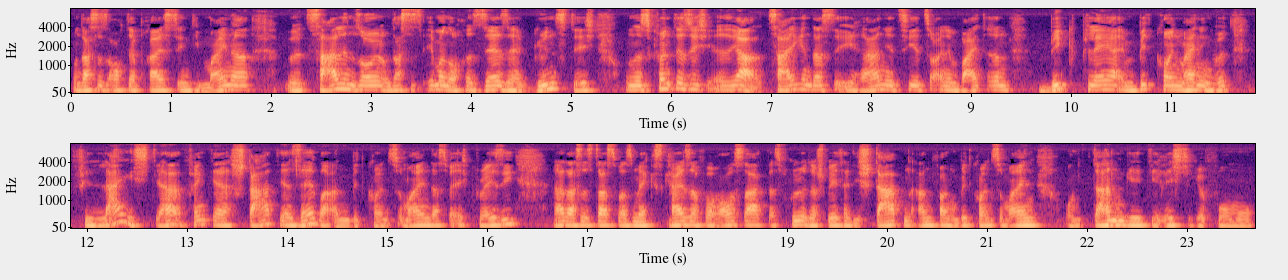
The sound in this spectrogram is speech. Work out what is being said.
Und das ist auch der Preis, den die Miner äh, zahlen sollen. Und das ist immer noch sehr, sehr günstig. Und es könnte sich äh, ja zeigen, dass der Iran jetzt hier zu einem weiteren Big Player im Bitcoin Mining wird. Vielleicht ja, fängt der Staat ja selber an, Bitcoin zu meinen. Das wäre echt crazy. Ja, das ist das, was Max Kaiser voraussagt, dass früher oder später die Staaten anfangen, Bitcoin zu meinen und dann geht die richtige FOMO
